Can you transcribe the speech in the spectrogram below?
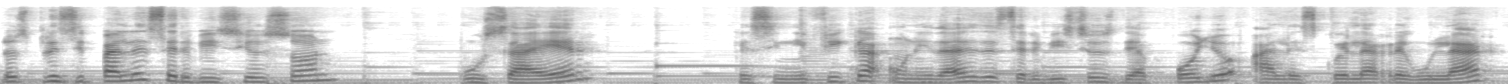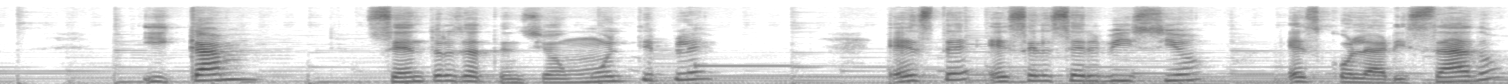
Los principales servicios son USAER, que significa Unidades de Servicios de Apoyo a la Escuela Regular, y CAM, Centros de Atención Múltiple. Este es el servicio escolarizado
